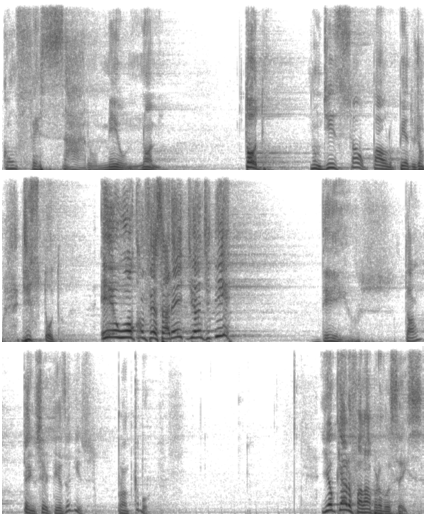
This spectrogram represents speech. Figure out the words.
confessar o meu nome, todo, não diz só o Paulo, Pedro, João, diz todo. Eu o confessarei diante de Deus. Então, tenho certeza disso. Pronto, acabou. E eu quero falar para vocês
